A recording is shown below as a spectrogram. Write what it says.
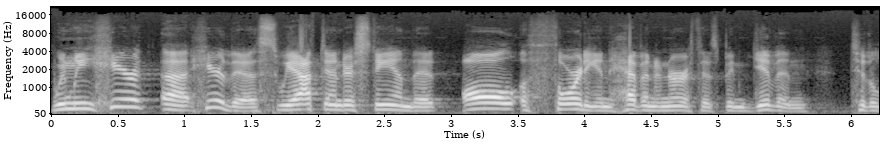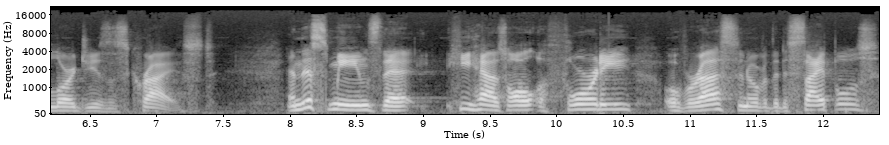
When we hear, uh, hear this, we have to understand that all authority in heaven and earth has been given to the Lord Jesus Christ. And this means that he has all authority over us and over the disciples,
